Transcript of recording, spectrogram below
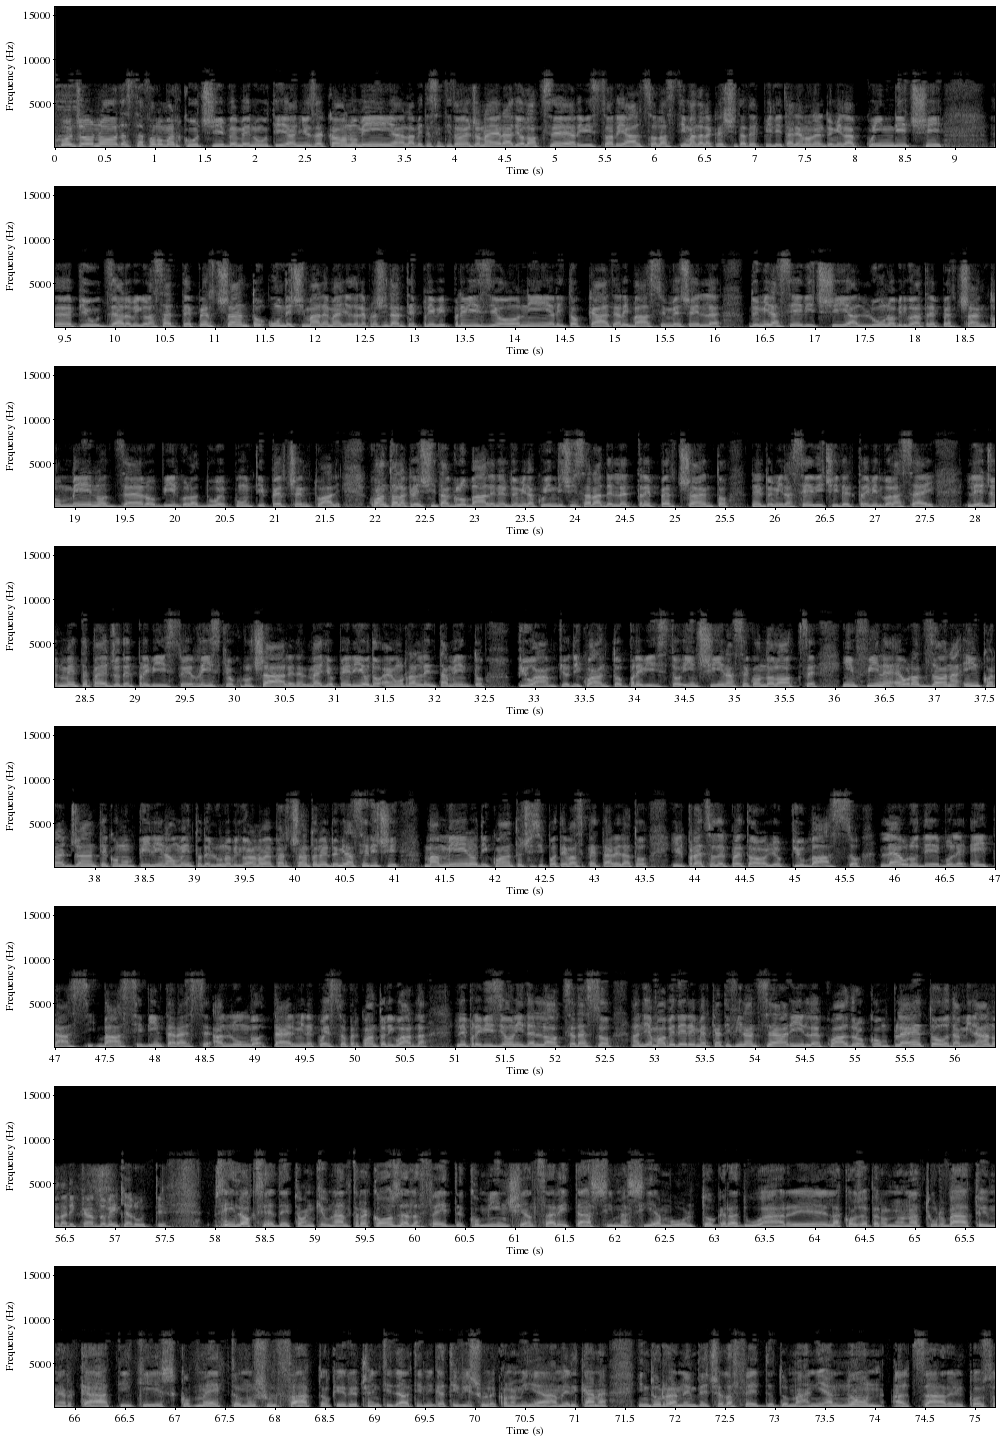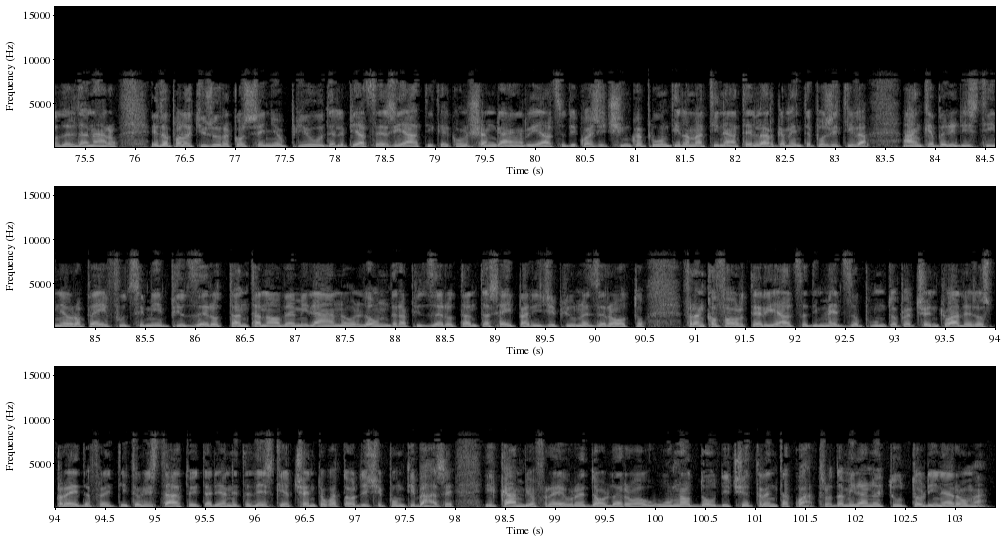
Buongiorno da Stefano Marcucci, benvenuti a News Economy. L'avete sentito nel giornale radio, l'Ocse ha rivisto a rialzo la stima della crescita del PIL italiano nel 2015 eh, più 0,7%, un decimale meglio delle precedenti previsioni ritoccate a ribasso, invece il 2016 all'1,3%, meno 0,2 punti percentuali. Quanto alla crescita globale nel 2015 sarà del 3%, nel 2016 del 3,6%, leggermente peggio del previsto. Il rischio cruciale nel medio periodo è un rallentamento più ampio di quanto previsto in Cina, secondo l'Ocse. Infine, Eurozona incoraggiante con un PIL in aumento dell'1 1,9% nel 2016, ma meno di quanto ci si poteva aspettare dato il prezzo del petrolio più basso, l'euro debole e i tassi bassi di interesse a lungo termine. Questo per quanto riguarda le previsioni dell'Ox. Adesso andiamo a vedere i mercati finanziari, il quadro completo da Milano, da Riccardo Benchiarutti. Sì, l'Ox ha detto anche un'altra cosa, la Fed cominci a alzare i tassi ma sia molto graduale. La cosa però non ha turbato i mercati che scommettono sul fatto che i recenti dati negativi sull'economia americana indurranno invece la Fed domani a non alzare il costo del denaro. E dopo la chiusura col segno più delle piazze asiatiche con Shanghai in rialzo di quasi 5 punti la mattinata è largamente positiva anche per i listini europei. Fuzimil più 0,89 a Milano, Londra più 0,86, Parigi più 1,08, Francoforte rialza di mezzo punto percentuale lo spread fra i titoli Stato italiani e tedeschi a 114 punti base, il cambio fra euro e dollaro a 1,1234. Da Milano è tutto, linea Roma.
